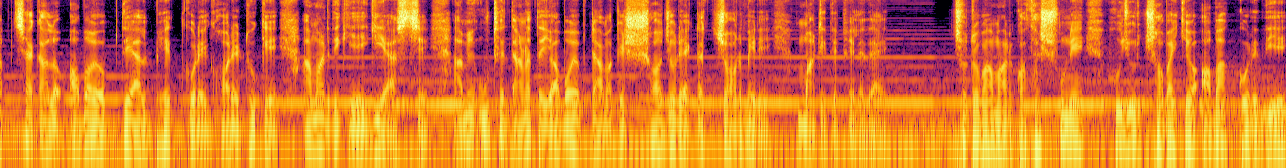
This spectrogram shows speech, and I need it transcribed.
আবছা কালো অবয়ব দেয়াল ভেদ করে ঘরে ঢুকে আমার দিকে এগিয়ে আসছে। আমি উঠে দাঁড়াতেই অবয়বটা আমাকে সজোরে একটা চর মেরে মাটিতে ফেলে দেয়। ছোট মামার কথা শুনে হুজুর সবাইকে অবাক করে দিয়ে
